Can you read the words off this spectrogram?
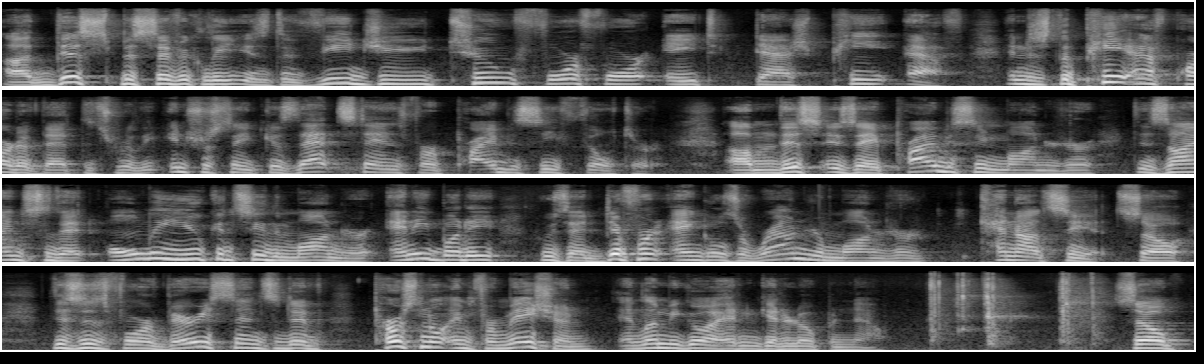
Uh, this specifically is the VG2448 PF. And it's the PF part of that that's really interesting because that stands for privacy filter. Um, this is a privacy monitor designed so that only you can see the monitor. Anybody who's at different angles around your monitor cannot see it. So this is for very sensitive personal information. And let me go ahead and get it open now. So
